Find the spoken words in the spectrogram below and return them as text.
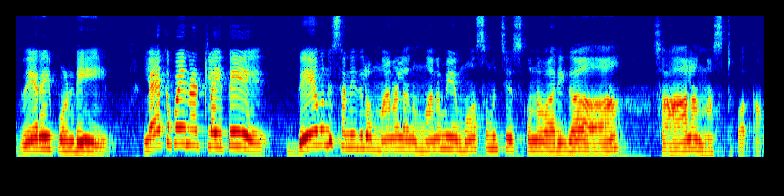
వేరైపోండి. లేకపోయినట్లయితే దేవుని సన్నిధిలో మనలను మనమే మోసము చేసుకున్న వారిగా చాలా నష్టపోతాం.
